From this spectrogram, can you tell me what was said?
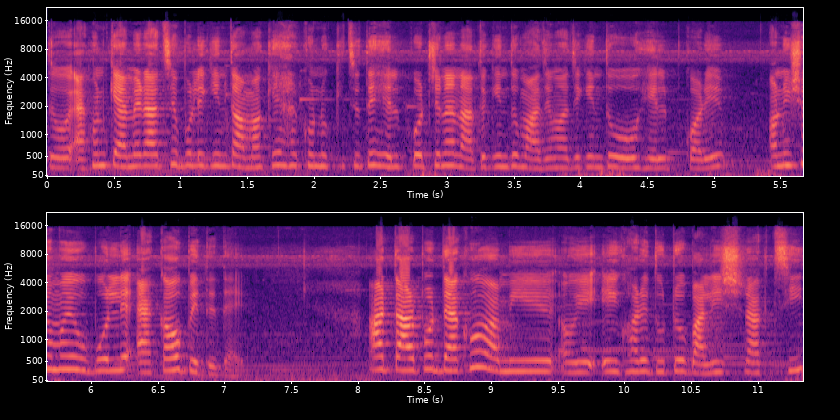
তো এখন ক্যামেরা আছে বলে কিন্তু আমাকে আর কোনো কিছুতে হেল্প করছে না না তো কিন্তু মাঝে মাঝে কিন্তু ও হেল্প করে। অনেক সময় ও বললে একাও পেতে দেয়। আর তারপর দেখো আমি ওই, এই ঘরে দুটো বালিশ রাখছি।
